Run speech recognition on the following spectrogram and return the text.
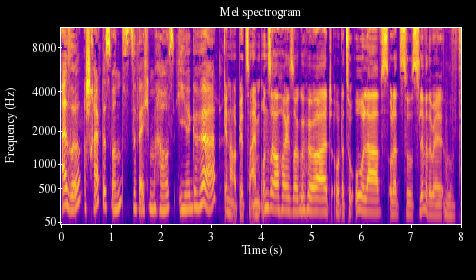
Also schreibt es uns, zu welchem Haus ihr gehört. Genau, ob ihr zu einem unserer Häuser gehört oder zu Olafs oder zu Slytherin.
